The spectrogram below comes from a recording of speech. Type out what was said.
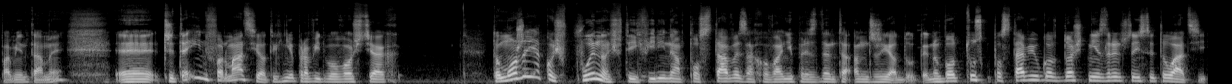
pamiętamy. E, czy te informacje o tych nieprawidłowościach to może jakoś wpłynąć w tej chwili na postawę, zachowanie prezydenta Andrzeja Dudy. No bo Tusk postawił go w dość niezręcznej sytuacji.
